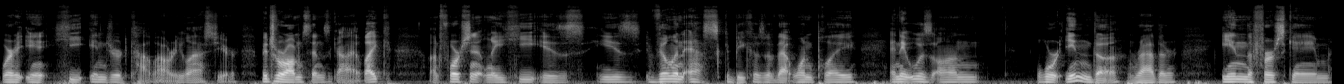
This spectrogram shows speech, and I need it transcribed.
where he, he injured Kyle Lowry last year. Mitchell Robinson's a guy like. Unfortunately, he is he is villain esque because of that one play, and it was on or in the rather in the first game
